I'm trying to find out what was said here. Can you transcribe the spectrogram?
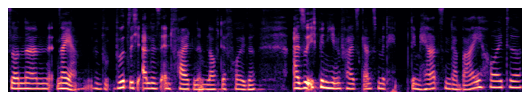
sondern naja, wird sich alles entfalten im Laufe der Folge. Also ich bin jedenfalls ganz mit dem Herzen dabei heute.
